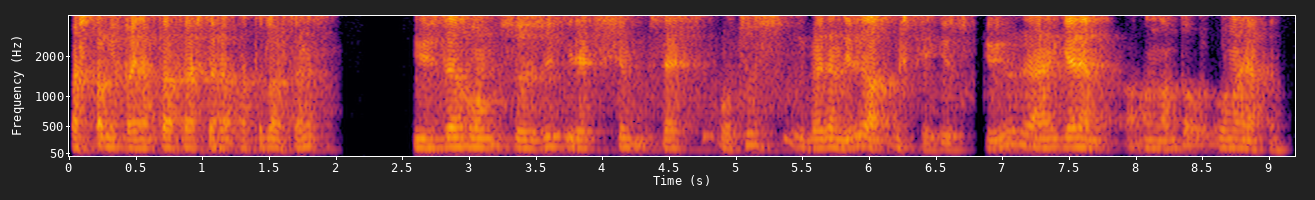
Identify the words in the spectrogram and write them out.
başka bir kaynakta arkadaşlar hatırlarsanız %10 sözlük, iletişim, ses 30, beden dili de 60 diye gözüküyor. Yani gelen anlamda ona yakın.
